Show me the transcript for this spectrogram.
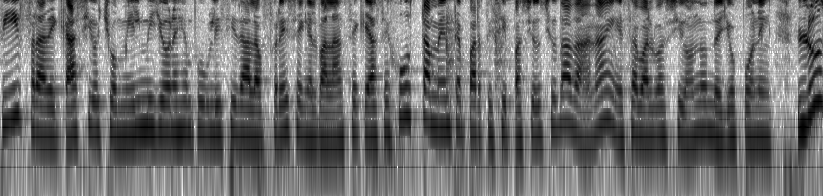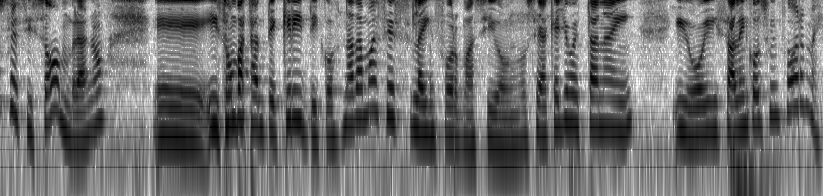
cifra de casi 8 mil millones en publicidad la ofrece en el balance que hace justamente participación ciudadana en esa evaluación donde ellos ponen luces y sombras, ¿no? Eh, y son bastante críticos. Nada más es la información. O sea que ellos están ahí y hoy salen con su informe.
